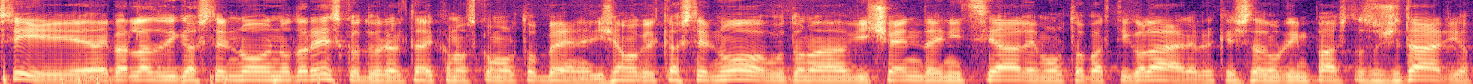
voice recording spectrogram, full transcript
Sì, hai parlato di Castelnuovo e Notaresco, due realtà che conosco molto bene. Diciamo che il Castelnuovo ha avuto una vicenda iniziale molto particolare perché c'è stato un rimpasto societario,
